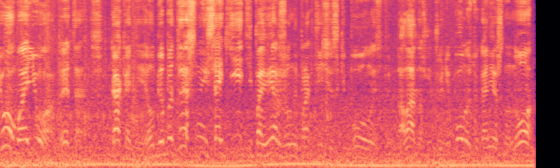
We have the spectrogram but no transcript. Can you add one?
ё-моё, это, как они, ЛГБТшные всякие эти повержены практически полностью. Да ладно, шучу, не полностью, конечно, но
